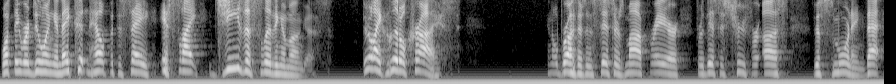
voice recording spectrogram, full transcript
what they were doing and they couldn't help but to say, It's like Jesus living among us. They're like little Christ. You know, brothers and sisters, my prayer for this is true for us this morning that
